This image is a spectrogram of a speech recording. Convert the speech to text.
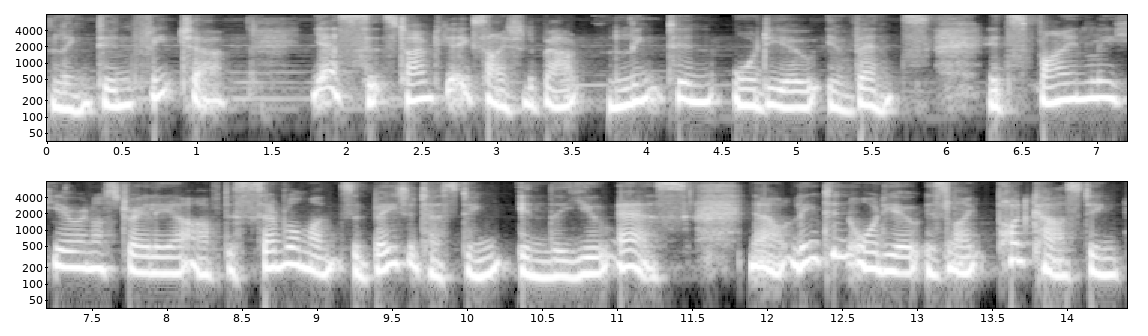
LinkedIn feature. Yes, it's time to get excited about LinkedIn audio events. It's finally here in Australia after several months of beta testing in the US. Now, LinkedIn audio is like podcasting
